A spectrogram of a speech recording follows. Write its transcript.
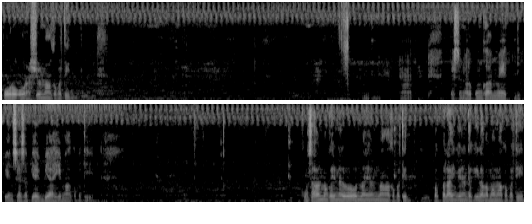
Puro orasyon mga kapatid. Yan. personal kong gamit depensa sa biyahe-biyahe mga kapatid kung saan man kayo naroon ngayon mga kapatid, pagpalain kayo ng dakilang ama mga kapatid.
